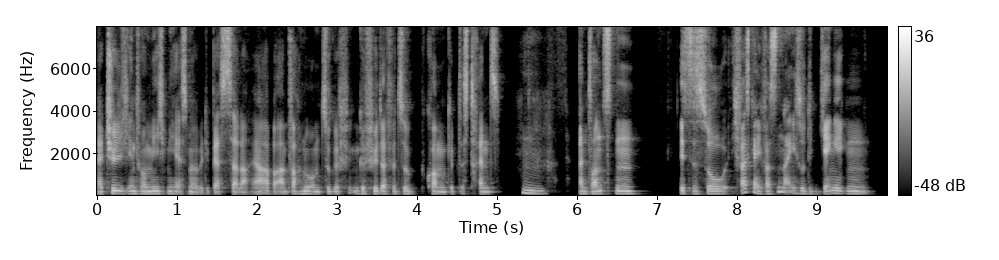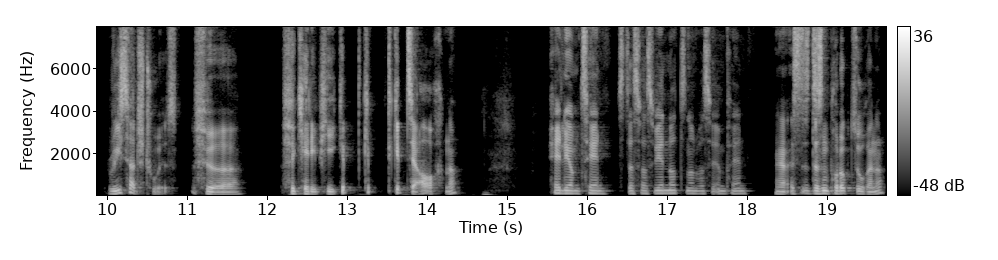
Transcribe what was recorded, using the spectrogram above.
natürlich informiere ich mich erstmal über die Bestseller, ja, aber einfach nur, um zu, ein Gefühl dafür zu bekommen, gibt es Trends. Hm. Ansonsten ist es so, ich weiß gar nicht, was sind eigentlich so die gängigen Research-Tools für, für KDP? Gibt, gibt, gibt's ja auch, ne? Helium 10 ist das, was wir nutzen und was wir empfehlen. Ja, ist, ist das eine Produktsuche, ne?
